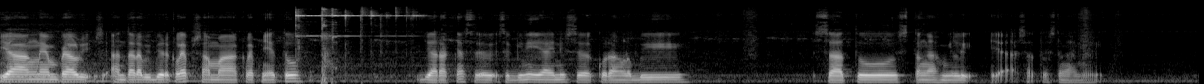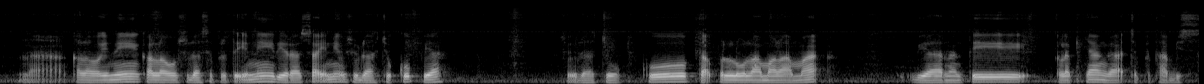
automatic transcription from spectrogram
yang nempel antara bibir klep sama klepnya itu jaraknya segini ya ini sekurang lebih satu setengah mili ya satu setengah mili nah kalau ini kalau sudah seperti ini dirasa ini sudah cukup ya sudah cukup tak perlu lama-lama biar nanti klepnya nggak cepat habis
